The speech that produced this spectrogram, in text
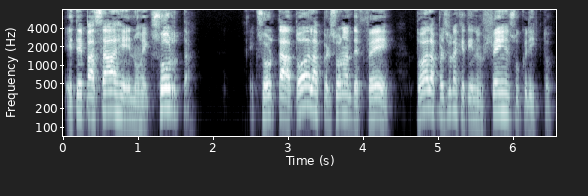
Este pasaje nos exhorta, exhorta a todas las personas de fe, todas las personas que tienen fe en Jesucristo,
